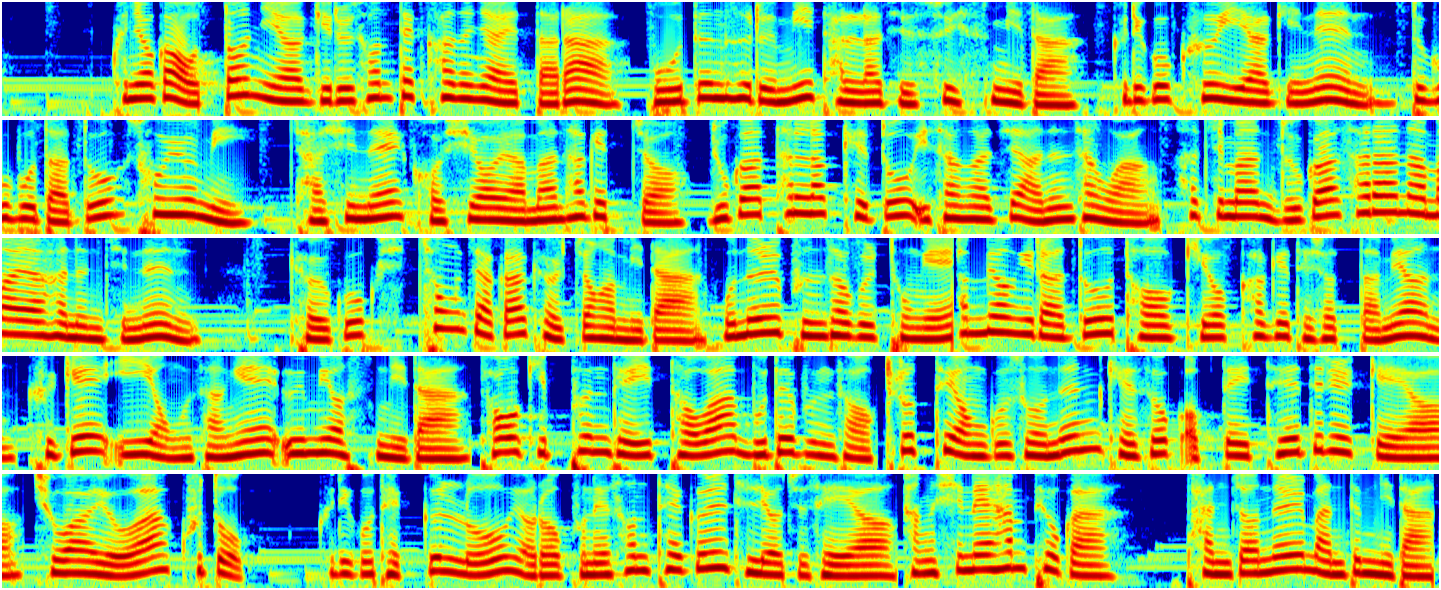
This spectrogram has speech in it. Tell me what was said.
그녀가 어떤 이야기를 선택하느냐에 따라 모든 흐름이 달라질 수 있습니다. 그리고 그 이야기는 누구보다도 소유미 자신의 것이어야만 하겠죠. 누가 탈락해도 이상하지 않은 상황. 하지만 누가 살아남아야 하는지는 결국 시청자가 결정합니다. 오늘 분석을 통해 한 명이라도 더 기억하게 되셨다면 그게 이 영상의 의미였습니다. 더 깊은 데이터와 무대 분석, 트로트 연구소는 계속 업데이트 해드릴게요. 좋아요와 구독, 그리고 댓글로 여러분의 선택을 들려주세요. 당신의 한 표가 반전을 만듭니다.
